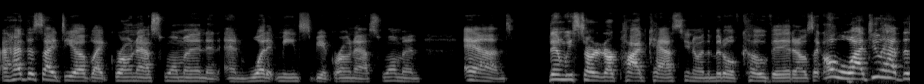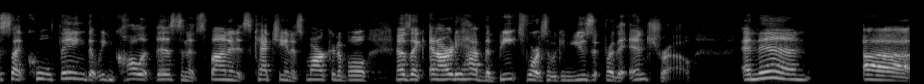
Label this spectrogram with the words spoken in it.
i had this idea of like grown ass woman and and what it means to be a grown ass woman. And then we started our podcast you know in the middle of covid and i was like oh well i do have this like cool thing that we can call it this and it's fun and it's catchy and it's marketable. And i was like and i already have the beats for it so we can use it for the intro. And then uh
